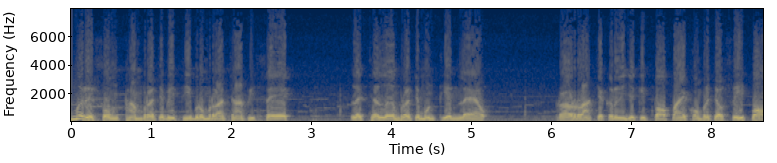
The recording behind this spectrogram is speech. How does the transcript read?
เมื่อได้ทรงทำราชพิธีบรมราชาพิเศษ และเฉลิมราชมนเทียนแล้ว พระราชกรณียกิจต่อไปของพระเจ้าสีปอ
